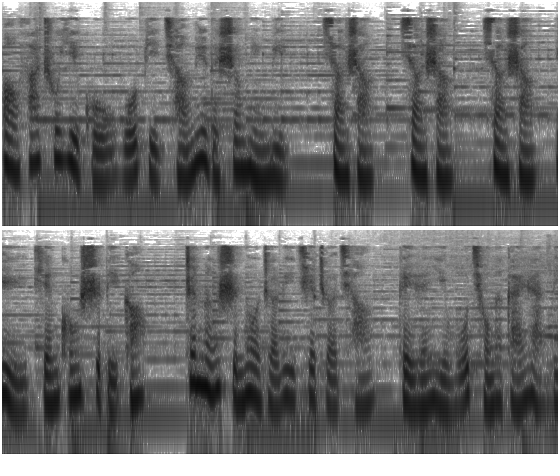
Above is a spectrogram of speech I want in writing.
爆发出一股无比强烈的生命力，向上，向上，向上，欲与天空势比高，真能使弱者力怯者强，给人以无穷的感染力。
